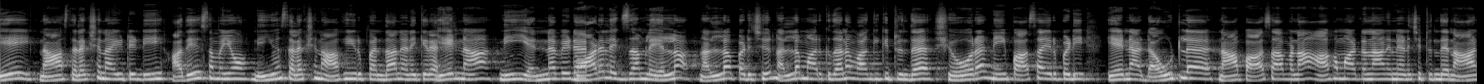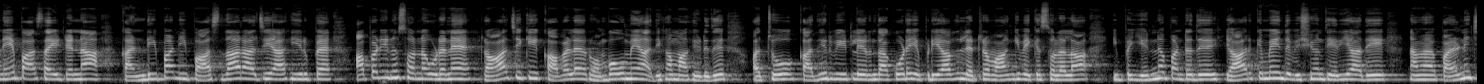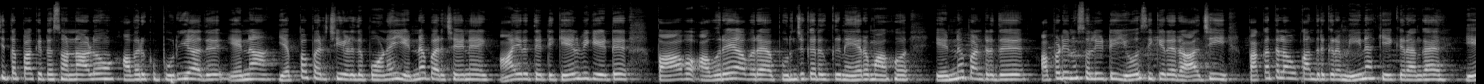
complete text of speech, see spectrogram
ஏய் நான் செலெக்ஷன் ஆகிட்டேன்டி அதே சமயம் நீயும் செலெக்ஷன் ஆகியிருப்பேன்னு தான் நினைக்கிறேன். ஏன்னா நீ என்னை விட மாடல் எக்ஸாமில் எல்லாம் நல்லா படித்து நல்ல மார்க் தானே வாங்கிக்கிட்டு இருந்த. ஷியோராக நீ நீ பாஸ் ஆயிருப்படி. ஏன்னா டவுட்டில் நான் பாஸ் ஆவனா ஆக மாட்டேனான்னு நினச்சிட்டு இருந்தேன். நானே பாஸ் ஆயிட்டேன்னா கண்டிப்பாக நீ பாஸ் தான் ராஜி ஆகியிருப்ப. அப்படின்னு சொன்ன உடனே ராஜிக்கு கவலை ரொம்பவுமே அதிகமாகிடுது. அச்சோ கதிர் வீட்டில் இருந்தால் கூட எப்படியாவது லெட்டரை வாங்கி வைக்க சொல்லலாம். இப்போ என்ன பண்ணுறது யாருக்குமே இந்த விஷயம் தெரியாதே. நம்ம பழனி சித்தப்பா கிட்ட சொன்னாலும் அவருக்கு புரியாது. ஏன்னா எப்போ பரீட்சை எழுத போனேன் என்ன பரீட்சைன்னு ஆயிரத்தெட்டு கேள்வி கேட்டு பாவம் அவரே அவரை புரிஞ்சுக்கிறதுக்கு நேரமாகும். என்ன பண்ணுறது அப்படின்னு சொல்லிட்டு யோசிக்கிற ராஜி பக்கத்தில் உட்காந்துருக்கிற மீனா கேட்குறாங்க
